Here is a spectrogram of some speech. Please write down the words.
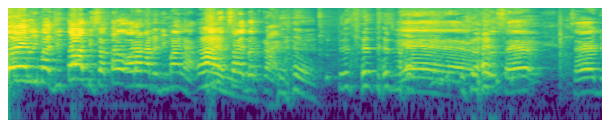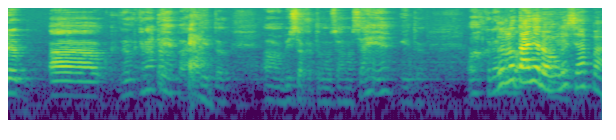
Bayar 5 juta bisa tahu orang ada di mana. Hidup cybercrime. terus terus terus. Yeah, terus saya saya de, uh, kenapa ya Pak gitu. "Oh, bisa ketemu sama saya gitu. Oh, kenapa? Terus lu Pak?" tanya dong, lu siapa?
